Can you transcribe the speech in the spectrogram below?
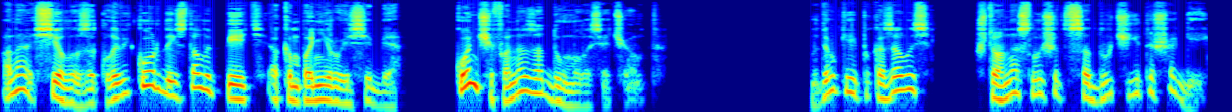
Она села за клавикорды и стала петь, аккомпанируя себе. Кончив, она задумалась о чем-то. Вдруг ей показалось, что она слышит в саду чьи-то шаги.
